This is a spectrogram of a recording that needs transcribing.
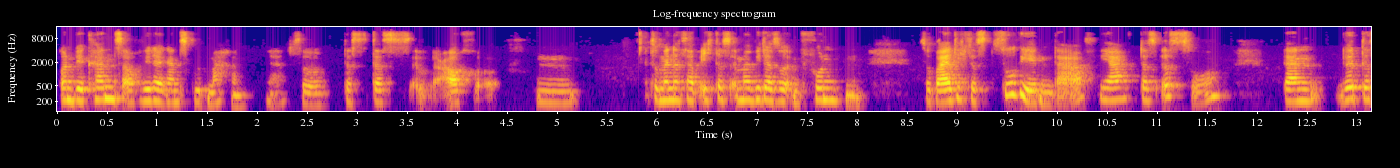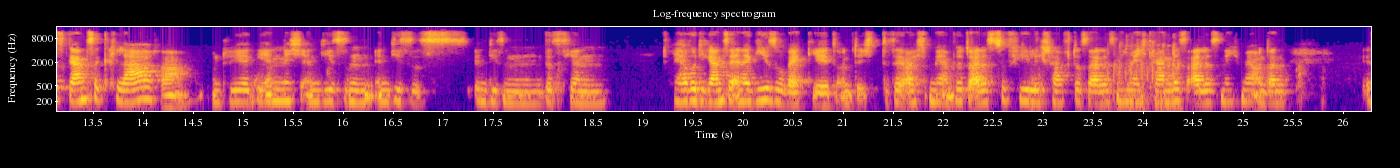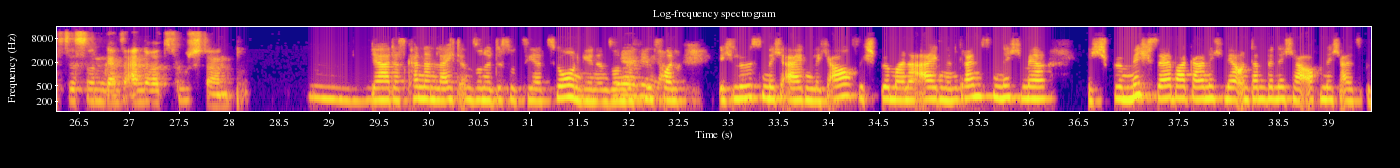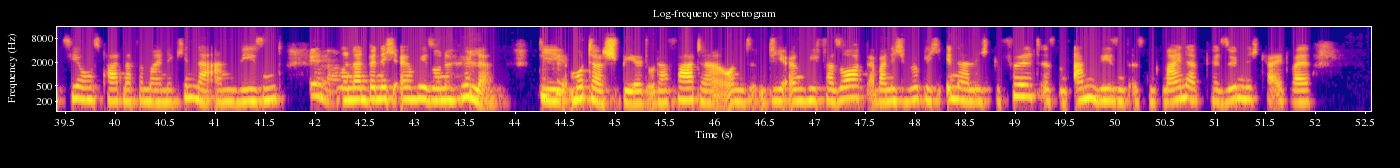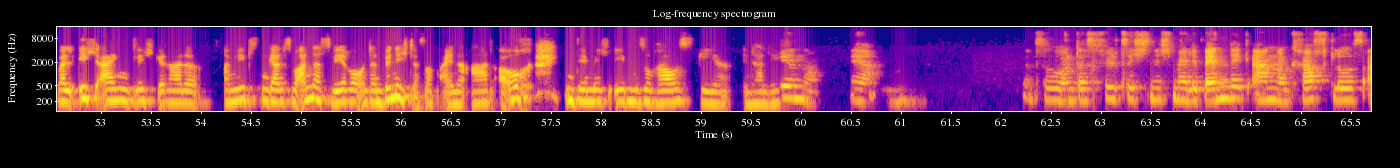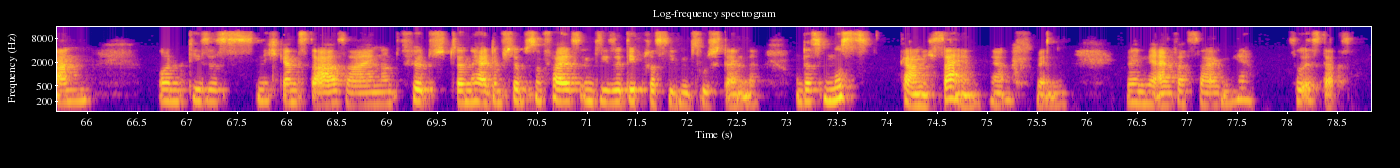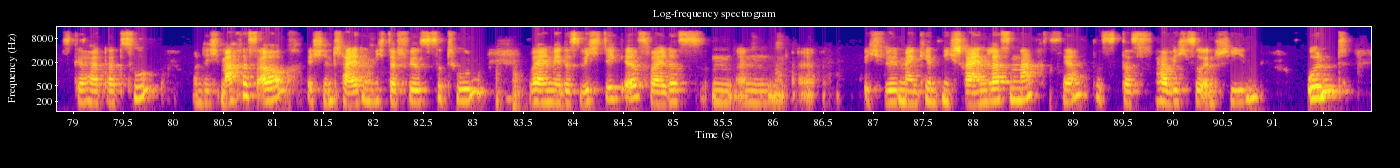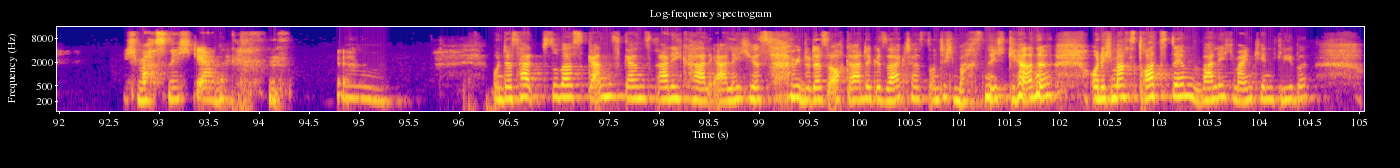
und wir können es auch wieder ganz gut machen. Ja, so, dass das auch, mh, hm, zumindest habe ich das immer wieder so empfunden. Sobald ich das zugeben darf, ja, das ist so, dann wird das Ganze klarer und wir gehen nicht in diesen, in dieses, in diesen bisschen, ja, wo die ganze Energie so weggeht und ich, ich mir wird alles zu viel, ich schaffe das alles nicht mehr, ich kann das alles nicht mehr und dann ist das so ein ganz anderer Zustand. Hm. Ja, das kann dann leicht in so eine Dissoziation gehen, in so ein ja, Gefühl genau. von, ich löse mich eigentlich auf, ich spüre meine eigenen Grenzen nicht mehr, ich spüre mich selber gar nicht mehr und dann bin ich ja auch nicht als Beziehungspartner für meine Kinder anwesend. Genau. Und dann bin ich irgendwie so eine Hülle, die Mutter spielt oder Vater und die irgendwie versorgt, aber nicht wirklich innerlich gefüllt ist und anwesend ist mit meiner Persönlichkeit, weil weil ich eigentlich gerade am liebsten ganz woanders wäre und dann bin ich das auf eine Art auch, indem ich eben so rausgehe innerlich. Genau, ja. Und so, und das fühlt sich nicht mehr lebendig an und kraftlos an und dieses nicht ganz da sein und führt dann halt im schlimmsten Fall in diese depressiven Zustände. Und das muss gar nicht sein, ja, wenn, wenn wir einfach sagen, ja, so ist das. Es gehört dazu und ich mache es auch. Ich entscheide mich dafür, es zu tun, weil mir das wichtig ist, weil das ein, ein, äh, ich will mein Kind nicht schreien lassen nachts. Ja, das, das habe ich so entschieden. Und ich mache es nicht gerne. ja. Und das hat sowas ganz, ganz radikal Ehrliches, wie du das auch gerade gesagt hast. Und ich mache es nicht gerne. Und ich mache es trotzdem, weil ich mein Kind liebe.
